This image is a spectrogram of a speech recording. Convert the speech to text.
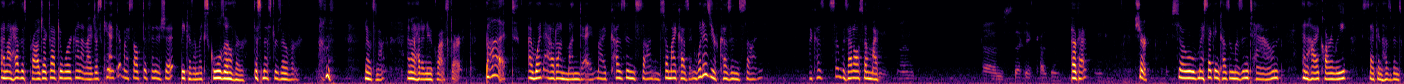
and I have this project I have to work on, and I just can't get myself to finish it because I'm like, school's over, the semester's over. no, it's not. And I had a new class start, but I went out on Monday. My cousin's son. So my cousin. What is your cousin's son? My cousin's son. Was that also my? Son, um, second cousin, Okay. Sure. So my second cousin was in town, and hi Carly, second husband's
